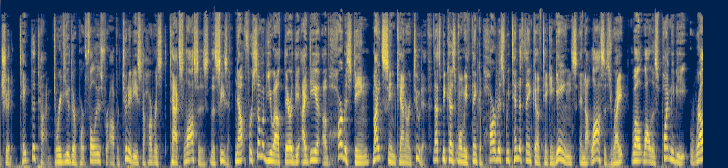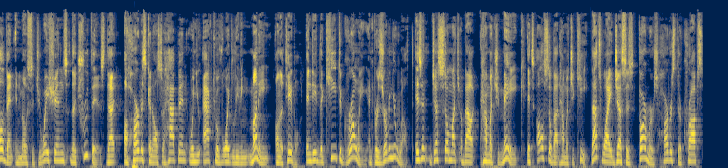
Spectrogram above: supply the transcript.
should take the time to review their portfolios for opportunities to harvest tax losses this season. Now, for some of you out there, the idea of harvesting might seem counterintuitive. That's because when we think of harvest, we tend to think of taking gains and not losses, right? Well, while this point may be relevant in most situations, the truth is that a harvest can also happen when you act to avoid leaving money on the table. Indeed, the key to growing and preserving your wealth isn't just so much about how much you make, it's also about how much you keep. That's why, just as farmers harvest their crops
